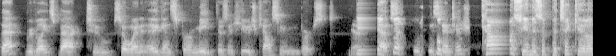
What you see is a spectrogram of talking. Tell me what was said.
that relates back to, so when egg and sperm meet, there's a huge calcium burst. Yeah. Yeah, That's but instantaneous. calcium is a particular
